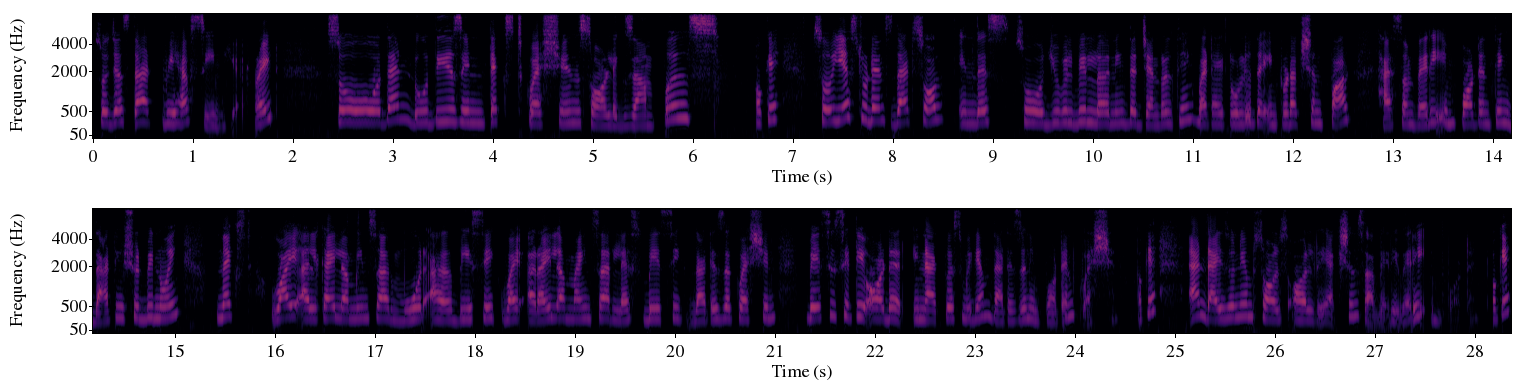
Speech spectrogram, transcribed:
So just that we have seen here, right. So then do these in text questions, solve examples okay so yes students that's all in this. So you will be learning the general thing but i told you the introduction part has some very important thing that you should be knowing. Next why alkyl amines are more uh, basic why aryl amines are less basic? That is the question. Basicity order in aqueous medium that is an important question okay? And diazonium salts all reactions are very very important okay?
